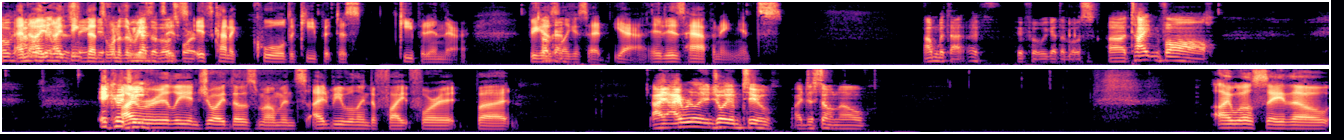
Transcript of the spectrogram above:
okay. And I'm okay I, I with it think that's one of the reasons it's it. it's kind of cool to keep it to keep it in there because, Okay. like I said, yeah, it is happening. It's I'm with that. If if we get the most. uh, Titanfall. It could I be. really enjoyed those moments. I'd be willing to fight for it, but I, I really enjoy them too. I just don't know. I will say though,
